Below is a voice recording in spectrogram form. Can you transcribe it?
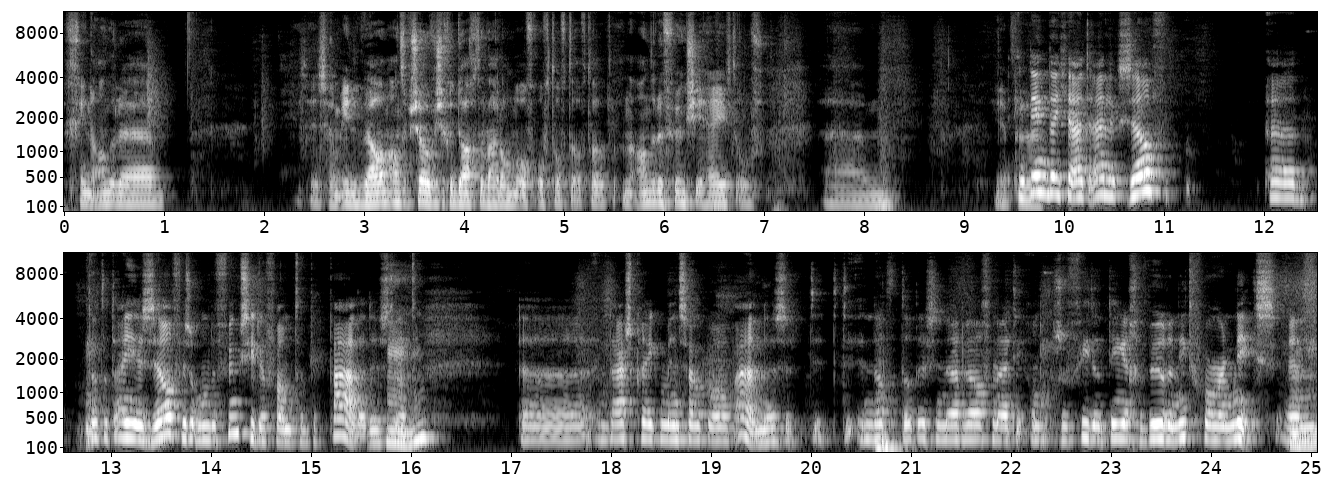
geen andere. Zeg maar, in- wel een antroposofische gedachte waarom, of, of, of, of dat een andere functie heeft. Of, ehm, hebt, Ik eh, denk dat je uiteindelijk zelf, eh, dat het aan jezelf is om de functie ervan te bepalen. Dus dat, mhm. eh, en daar spreken mensen ook wel op aan. Dus en dat, dat is inderdaad wel vanuit die antroposofie, dat dingen gebeuren niet voor niks. En Mhm.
